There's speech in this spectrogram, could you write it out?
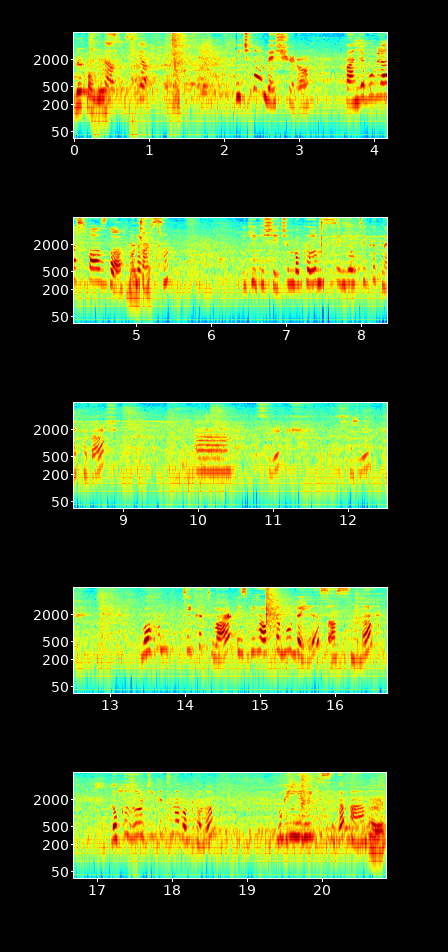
Bilet mi alıyoruz? Ya. için 15 euro. Bence bu biraz fazla. Ne Bence de. dersin? İki kişi için bakalım single ticket ne kadar? Ee, sürük, sürük. Wochen ticket var. Biz bir hafta buradayız aslında. 9 Uhr ticket'ına bakalım. Bugün 22'si değil mi? Evet.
